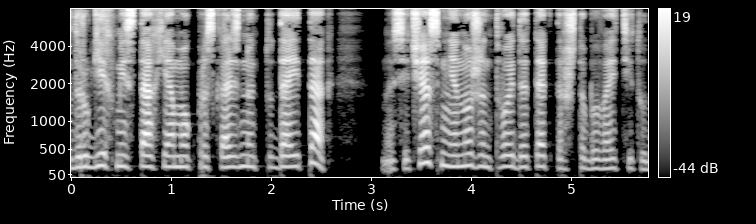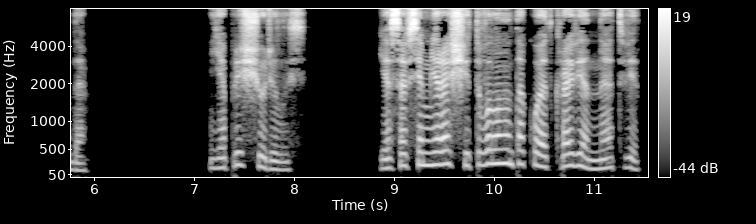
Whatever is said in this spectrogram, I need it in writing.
в других местах я мог проскользнуть туда и так, но сейчас мне нужен твой детектор, чтобы войти туда. Я прищурилась. Я совсем не рассчитывала на такой откровенный ответ.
